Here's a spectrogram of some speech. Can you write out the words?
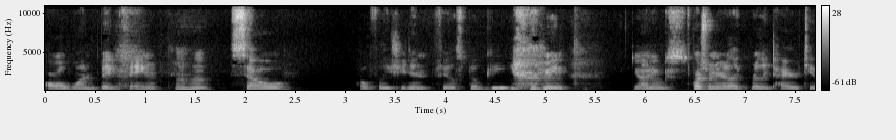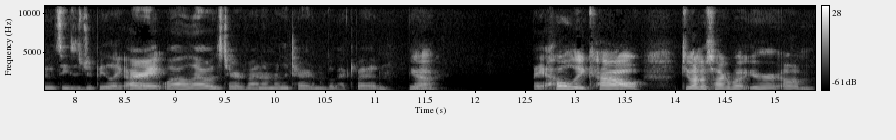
all one big thing. mm-hmm. So hopefully she didn't feel spooky. I mean, I don't know. Yikes. of course, when you're like really tired too, it's easy to be like, all right, well, that was terrifying. I'm really tired. I'm gonna go back to bed. Yeah. Um, but yeah. Holy cow. Do you want to talk about your um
